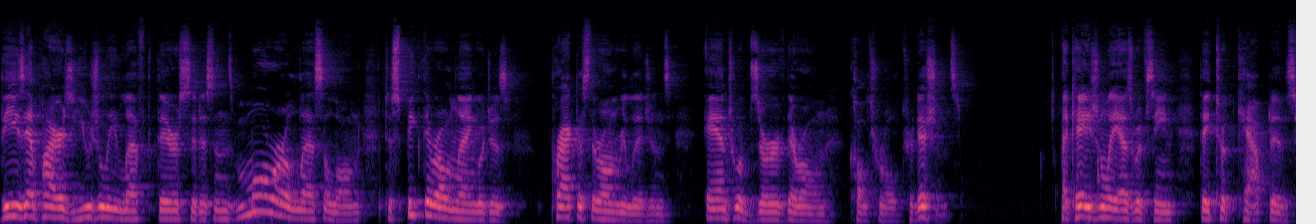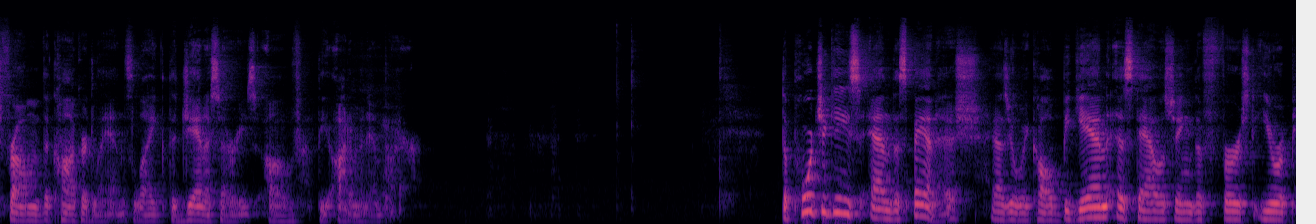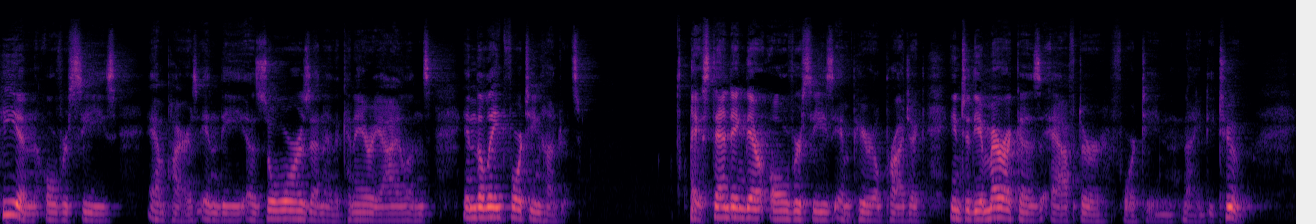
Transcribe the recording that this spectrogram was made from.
These empires usually left their citizens more or less alone to speak their own languages, practice their own religions, and to observe their own cultural traditions. Occasionally, as we've seen, they took captives from the conquered lands, like the Janissaries of the Ottoman Empire. The Portuguese and the Spanish, as you'll recall, began establishing the first European overseas empires in the Azores and in the Canary Islands in the late 1400s, extending their overseas imperial project into the Americas after 1492.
